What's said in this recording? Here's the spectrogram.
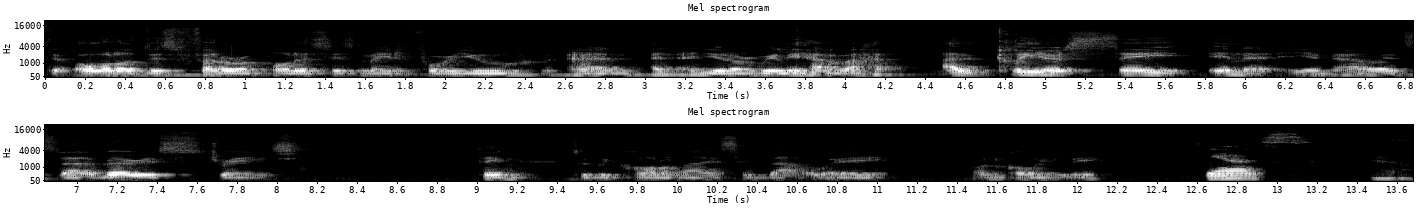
the, all of these federal policies made for you, and, and, and you don't really have a, a clear say in it. You know, it's a very strange thing to be colonized in that way ongoingly. Yes. Yeah.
